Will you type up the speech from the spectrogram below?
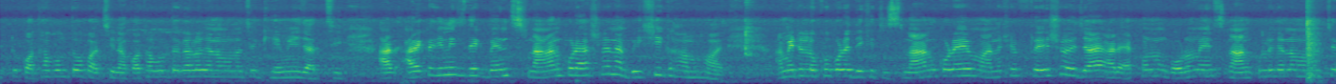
একটু কথা বলতেও পারছি না। কথা বলতে গেলেও যেন মনে হচ্ছে ঘেমে যাচ্ছি। আর আরেকটা জিনিস দেখবেন, স্নান করে আসলে না বেশি ঘাম হয়। আমি এটা লক্ষ্য করে দেখেছি, স্নান করে মানুষের ফ্রেশ হয়ে যায় আর এখন গরমে স্নান করলে যেন মনে হচ্ছে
